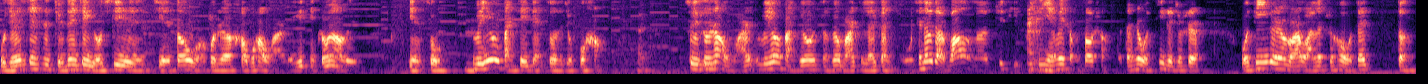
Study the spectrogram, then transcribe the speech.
我觉得这是决定这个游戏节奏啊或者好不好玩的一个挺重要的因素。VIVO 版这一点做的就不好，对，所以说让我玩 VIVO 版给我整个玩起来感觉，我现在有点忘了具体是因为什么造成的，但是我记得就是我第一个人玩完了之后，我在等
